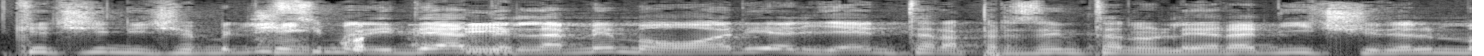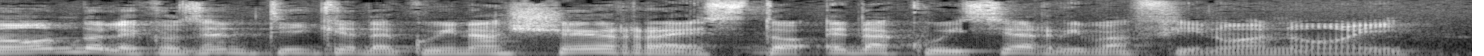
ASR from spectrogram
che ci dice bellissima l'idea della memoria, gli ente rappresentano le radici del mondo, le cose antiche da cui nasce il resto e da cui si arriva fino a noi.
